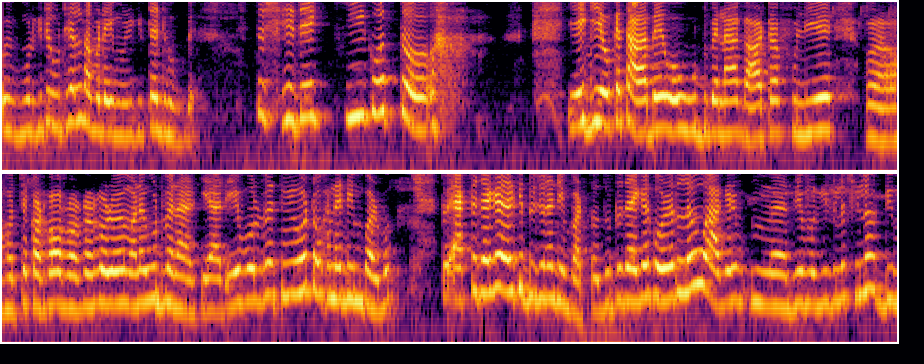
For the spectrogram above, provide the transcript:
ওই মুরগিটা উঠেল তারপরে এই মুরগিটা ঢুকবে। তো সে যে কী করতো? এগিয়ে ওকে তাড়াবে, ও উঠবে না, গাটা ফুলিয়ে হচ্ছে কড়কড় কড়কড় করবে মানে উঠবে না আর কি আর এ বলবে, তুই ওঠ, ওখানে ডিম পারব তো একটা জায়গায় আর কি দুজনে ডিম পারতো দুটো জায়গায় করলেও আগের যে মুরগিগুলো ছিল, ডিম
